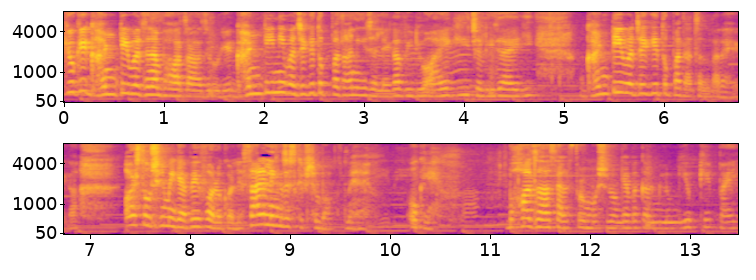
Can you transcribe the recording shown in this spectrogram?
क्योंकि घंटी बजना बहुत ज़्यादा ज़रूरी है। घंटी नहीं बजेगी तो पता नहीं चलेगा वीडियो आएगी चली जाएगी। घंटी बजेगी तो पता चलता रहेगा। और सोशल मीडिया पे फॉलो कर ले सारे लिंक डिस्क्रिप्शन बॉक्स में है। ओके बहुत ज़्यादा सेल्फ प्रमोशन हो गया मैं कल मिलूँगी ओके बाय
